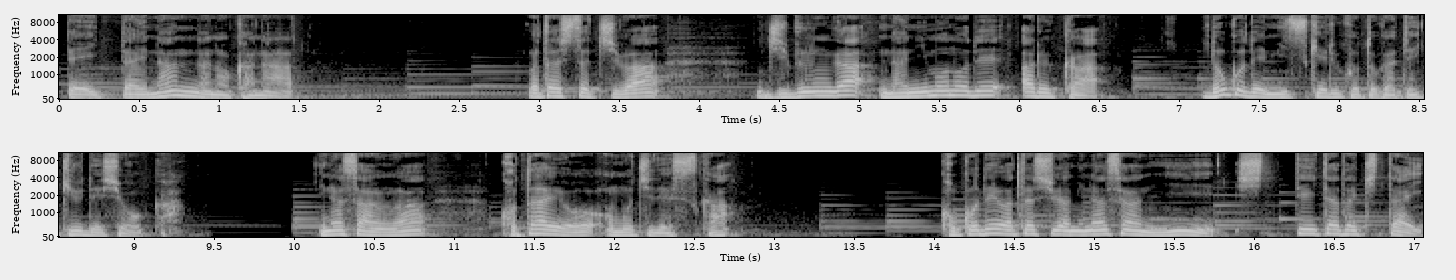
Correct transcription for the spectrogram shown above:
って一体何なのかな。私たちは自分が何者であるかどこで見つけることができるでしょうか。皆さんは答えをお持ちですか。ここで私は皆さんに知っていただきたい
